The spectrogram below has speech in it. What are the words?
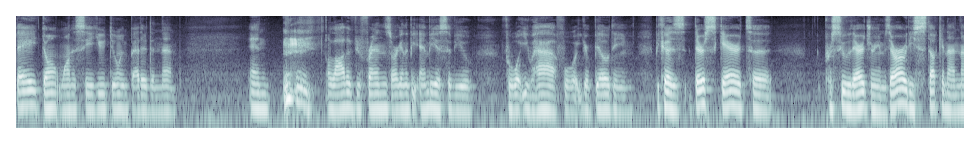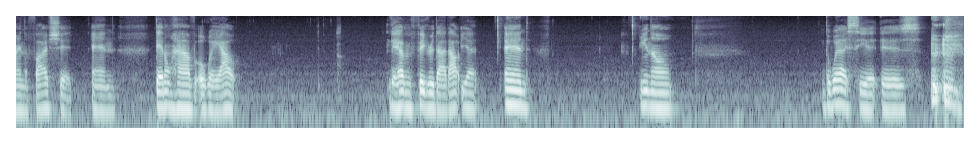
They don't want to see you doing better than them. And a lot of your friends are going to be envious of you for what you have, for what you're building, because they're scared to pursue their dreams. They're already stuck in that nine to five shit and they don't have a way out. They haven't figured that out yet. And, you know, the way I see it is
